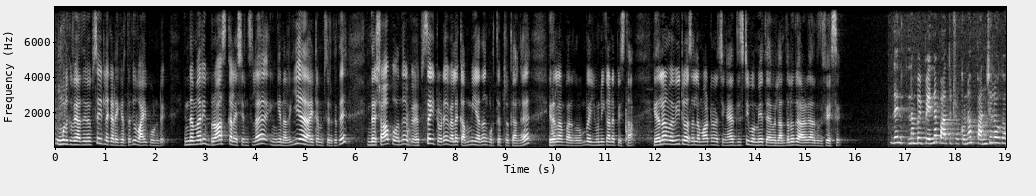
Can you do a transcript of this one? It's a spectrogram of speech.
உங்களுக்கு வே- அது வெப்சைட்டில் கிடைக்கிறதுக்கு வாய்ப்பு உண்டு. இந்த மாதிரி ப்ராஸ் கலெக்ஷன்ஸில் இங்கே நிறைய ஐட்டம்ஸ் இருக்குது. இந்த ஷாப்பு வந்து வெப்சைட்டோட விலை கம்மியாக தான் கொடுத்துட்ருக்காங்க இதெல்லாம் பாருங்கள் ரொம்ப யூனிக்கான பீஸ் தான். இதெல்லாம் நம்ம வீட்டு வாசலில் மாட்டோம்னு வச்சுங்க திருஷ்டி பொம்மையே தேவையில்லை. அந்தளவுக்கு அழகாக இருக்குது ஃபேஸு தென் நம்ம இப்போ என்ன பார்த்துட்டு இருக்கோம்னா பஞ்சலோக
